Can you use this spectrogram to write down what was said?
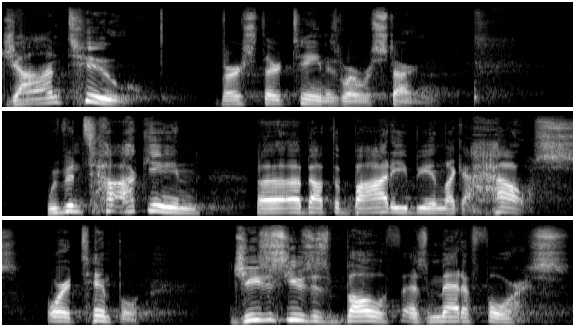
John 2, verse 13 is where we're starting. We've been talking uh, about the body being like a house or a temple. Jesus uses both as metaphors.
